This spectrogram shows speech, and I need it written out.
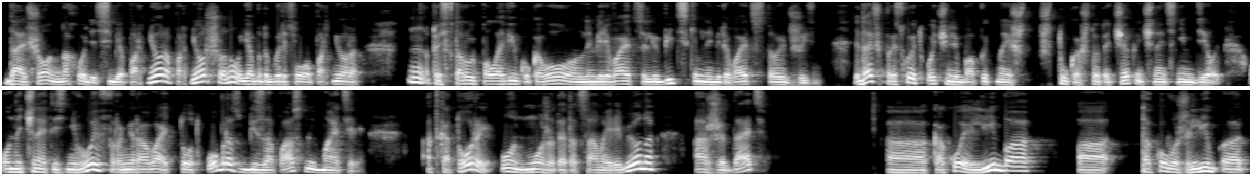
Дальше он находит себе партнера, партнершу, ну, я буду говорить слово партнера, ну, то есть вторую половинку, кого он намеревается любить, с кем намеревается строить жизнь. И дальше происходит очень любопытная штука, что этот человек начинает с ним делать. Он начинает из него формировать тот образ безопасной матери, от которой он может, этот самый ребенок, ожидать э, какой-либо а, такого же, либо, а,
